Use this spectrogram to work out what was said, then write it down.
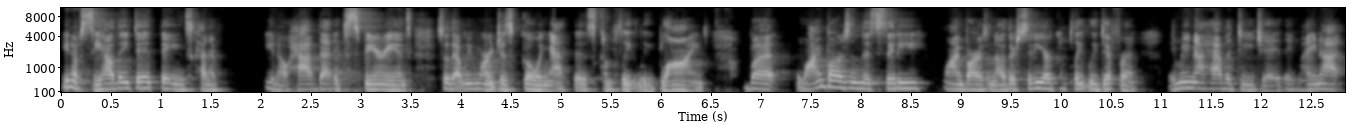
you know, see how they did things, kind of, you know, have that experience so that we weren't just going at this completely blind. But wine bars in this city wine bars in other city are completely different. They may not have a DJ. They may not,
